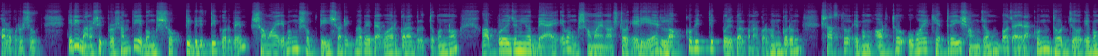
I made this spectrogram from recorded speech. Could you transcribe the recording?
ফলপ্রসূ। এটি মানসিক প্রশান্তি এবং শক্তি বৃদ্ধি করবে। সময় এবং শক্তি সঠিকভাবে ব্যবহার করা গুরুত্বপূর্ণ। অপ্রয়োজনীয় ব্যয় এবং সময় নষ্ট এড়িয়ে লক্ষ্যভিত্তিক পরিকল্পনা গ্রহণ করুন। স্বাস্থ্য এবং অর্থ উভয় ক্ষেত্রেই সংযম বজায় রাখুন। ধৈর্য এবং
